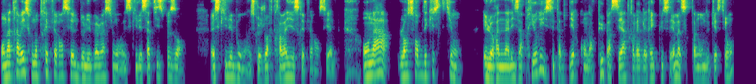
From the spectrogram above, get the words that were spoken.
On a travaillé sur notre référentiel de l'évaluation. Est-ce qu'il est satisfaisant? Est-ce qu'il est bon? Est-ce que je dois retravailler ce référentiel? On a l'ensemble des questions et leur analyse a priori, c'est-à-dire qu'on a pu passer à travers les règles QCM un certain nombre de questions,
